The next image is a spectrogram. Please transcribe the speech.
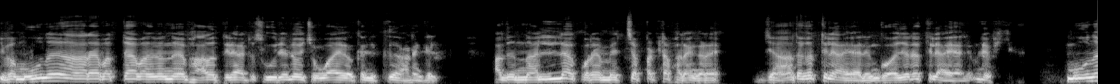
ഇപ്പൊ മൂന്ന് ആറ് പത്ത് പതിനൊന്ന് ഭാഗത്തിലായിട്ട് സൂര്യനോ ചൊവ്വായോ ഒക്കെ നിൽക്കുകയാണെങ്കിൽ അത് നല്ല കുറെ മെച്ചപ്പെട്ട ഫലങ്ങളെ ജാതകത്തിലായാലും ഗോചരത്തിലായാലും ലഭിക്കും. മൂന്ന്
